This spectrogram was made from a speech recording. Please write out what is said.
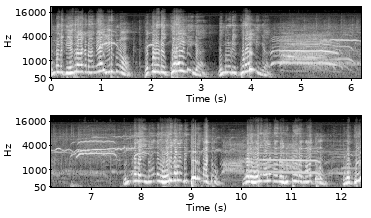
உங்களுக்கு எதிராக நாங்க இருக்கணும். எங்களுடைய குரல் நீங்க. எங்களுடைய குரல் நீங்க. உங்களை நாங்கள் ஒரு காலம் விட்டுவிட மாட்டோம். உங்களை ஒரு காலம் நாங்கள் விட்டுவிட மாட்டோம். உங்க கூட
